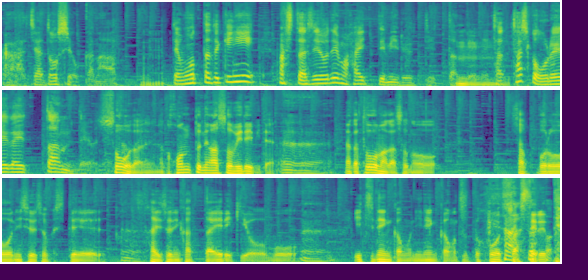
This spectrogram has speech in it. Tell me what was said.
あーじゃあどうしようかなって思った時に、まあ、スタジオでも入ってみるって言ったんだよね、うん。た確か俺が言ったんだよね。そうだね。なんか本当に遊びでみたいな。うんうん。なんかトーマがその札幌に就職してうん。最初に買ったエレキをもうう1年間も2年間もずっと放置させてるって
